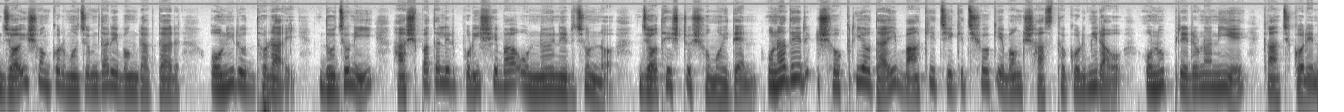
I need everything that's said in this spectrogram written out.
জয়শঙ্কর মজুমদার এবং ডাক্তার অনিরুদ্ধ রায় দুজনেই হাসপাতালের পরিষেবা উন্নয়নের জন্য যথেষ্ট সময় দেন। ওনাদের সক্রিয়তায় বাকি চিকিৎসক এবং স্বাস্থ্যকর্মীরাও অনুপ্রেরণা নিয়ে কাজ করেন।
